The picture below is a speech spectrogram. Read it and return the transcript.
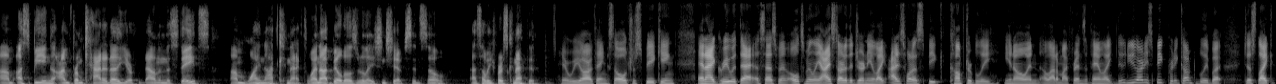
um, us being, I'm from Canada, you're down in the States, um, why not connect? Why not build those relationships? And so that's how we first connected. Here we are, thanks to Ultra Speaking. And I agree with that assessment. Ultimately, I started the journey like, I just want to speak comfortably, you know, and a lot of my friends and family, like, dude, you already speak pretty comfortably. But just like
